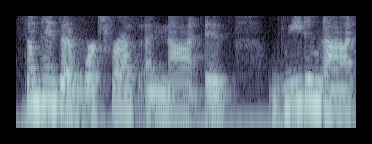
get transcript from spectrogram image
some things that have worked for us and not is we do not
